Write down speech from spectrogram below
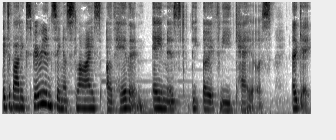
it's about experiencing a slice of heaven amidst the earthly chaos. Okay,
